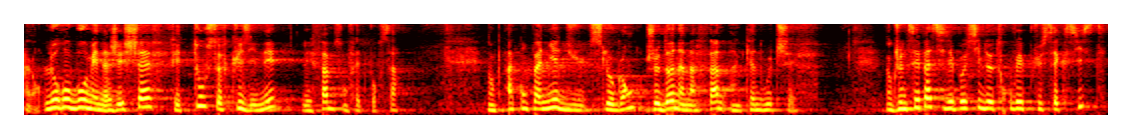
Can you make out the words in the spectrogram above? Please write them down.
Alors, le robot ménager chef fait tout sauf cuisiner, les femmes sont faites pour ça. Donc, accompagné du slogan Je donne à ma femme un cadeau de chef. Donc, je ne sais pas s'il est possible de trouver plus sexiste,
